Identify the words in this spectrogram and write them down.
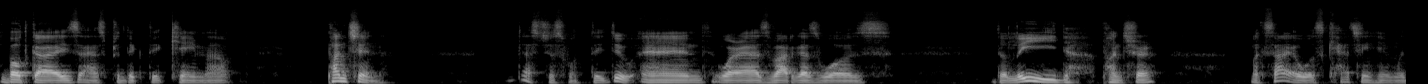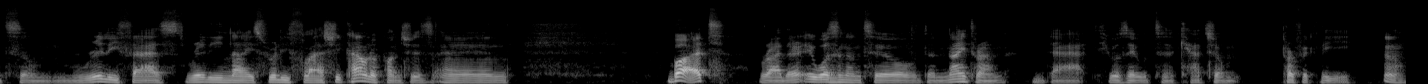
Both guys, as predicted, came out punching. That's just what they do. And whereas Vargas was the lead puncher, Magsayo was catching him with some really fast, really nice, really flashy counter punches. And but rather, it wasn't until the ninth round that he was able to catch him perfectly, you know,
